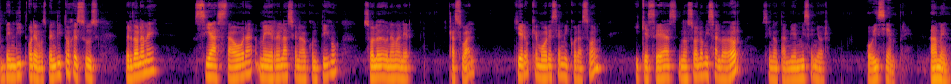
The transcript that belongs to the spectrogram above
Bendito, oremos, bendito Jesús, perdóname si hasta ahora me he relacionado contigo solo de una manera casual, quiero que mores en mi corazón y que seas no solo mi Salvador, sino también mi Señor, hoy y siempre. Amén.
